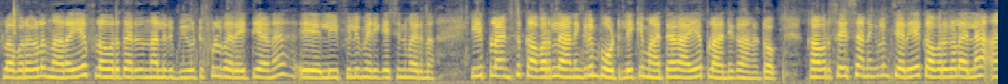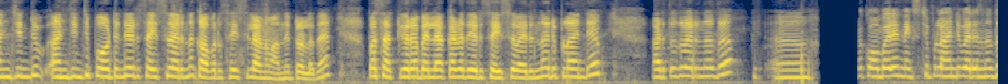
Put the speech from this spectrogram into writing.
ഫ്ലവറുകൾ നിറയെ ഫ്ലവർ തരുന്ന നല്ലൊരു ബ്യൂട്ടിഫുൾ വെറൈറ്റിയാണ് ലീഫിലും ഇറിഗേഷൻ വരുന്ന. ഈ പ്ലാന്റ്സ് കവറിലാണെങ്കിലും പോട്ടിലേക്ക് മാറ്റാറായ പ്ലാന്റുകളാണ് കേട്ടോ കവർ സൈസ് ആണെങ്കിലും ചെറിയ കവറുകളല്ല അഞ്ചിഞ്ച് അഞ്ചിഞ്ച് പോട്ടിന്റെ ഒരു സൈസ് വരുന്ന കവർ സൈസിലാണ് വന്നിട്ടുള്ളത്. അപ്പോൾ സക്യൂറ ബെല്ലാക്കയുടെ ഒരു സൈസ് വരുന്ന ഒരു പ്ലാന്റ് അടുത്തത് വരുന്നത് കോമ്പോയിലെ നെക്സ്റ്റ് പ്ലാന്റ് വരുന്നത്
